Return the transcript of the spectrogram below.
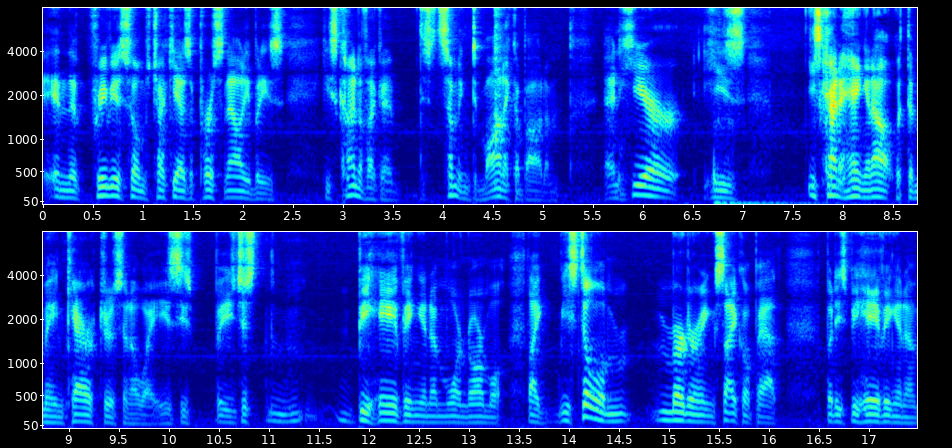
in the previous films, Chucky has a personality, but he's he's kind of like a something demonic about him, and here he's he's kind of hanging out with the main characters in a way. He's he's he's just behaving in a more normal like he's still a murdering psychopath but he's behaving in a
